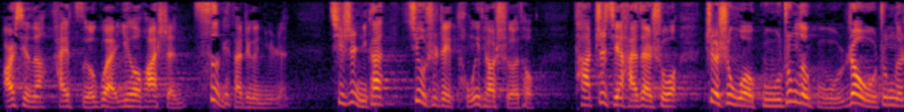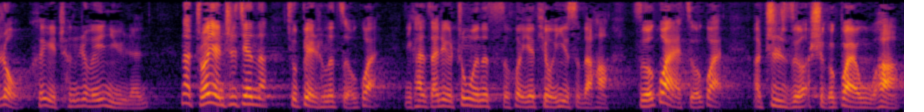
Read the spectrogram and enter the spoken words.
而且呢还责怪耶和华神赐给他这个女人。其实你看，就是这同一条舌头。他之前还在说，这是我骨中的骨，肉中的肉，可以称之为女人。那转眼之间呢，就变成了责怪。你看咱这个中文的词汇也挺有意思的哈，责怪、责怪啊，指责是个怪物哈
